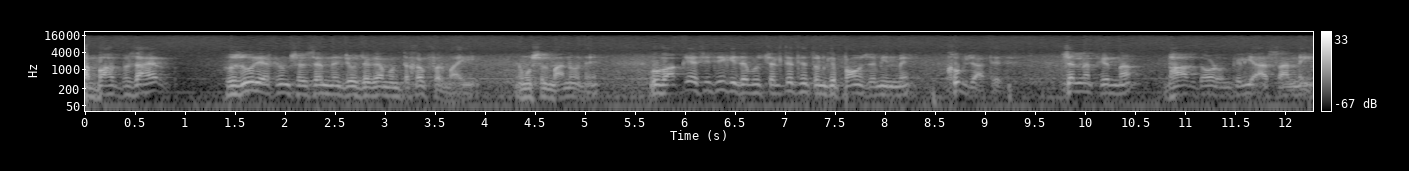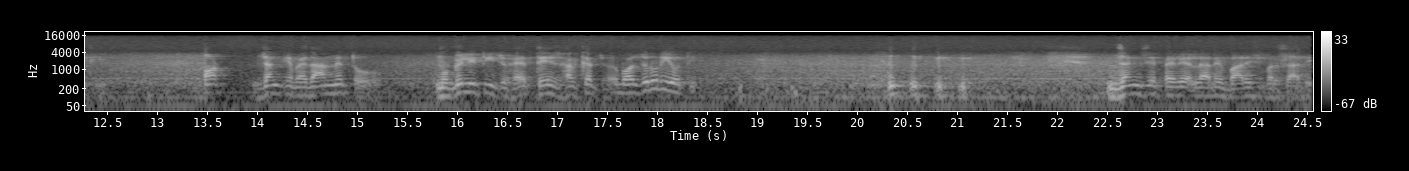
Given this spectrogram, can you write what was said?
اب بہت بظاہر حضور اکرم صلی اللہ علیہ وسلم نے جو جگہ منتخب فرمائی مسلمانوں نے، وہ واقع ایسی تھی کہ جب وہ چلتے تھے تو ان کے پاؤں زمین میں کھب جاتے تھے۔ چلنا، پھرنا، بھاگ دوڑ ان کے لیے آسان نہیں تھی۔ اور جنگ کے میدان میں تو موبلٹی جو ہے، تیز حرکت جو ہے، بہت ضروری ہوتی۔ جنگ سے پہلے اللہ نے بارش برسا دی۔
